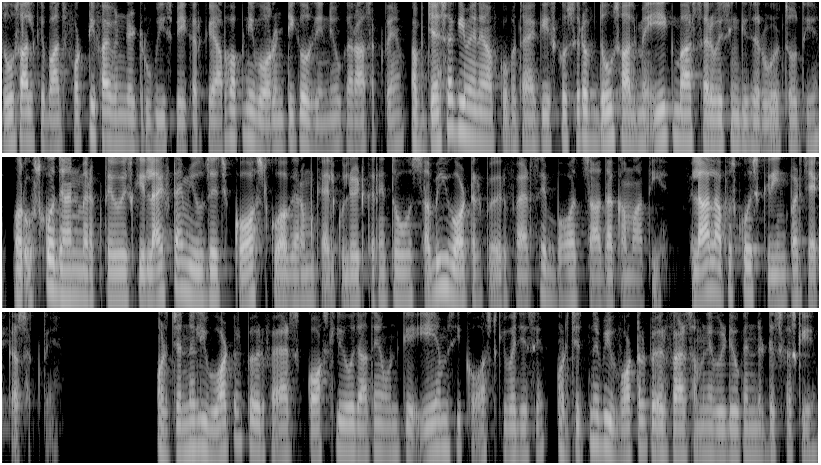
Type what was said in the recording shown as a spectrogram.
दो साल के बाद फोर्टी फाइव हंड्रेड रुपीज़ पे करके आप अपनी वारंटी को रिन्यू करा सकते हैं। अब जैसा कि मैंने आपको बताया कि इसको सिर्फ़ दो साल में एक बार सर्विसिंग की ज़रूरत होती है और उसको ध्यान में रखते हुए इसकी लाइफ टाइम यूजेज कॉस्ट को अगर हम कैलकुलेट करें तो वो सभी वाटर प्योरीफायर से बहुत ज़्यादा कम आती है। फ़िलहाल आप उसको स्क्रीन पर चेक कर सकते हैं। और जनरली वाटर प्योरीफायर्स कॉस्टली हो जाते हैं उनके ए कॉस्ट की वजह से। और जितने भी वाटर प्योरीफायर्स हमने वीडियो के अंदर डिस्कस किए,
